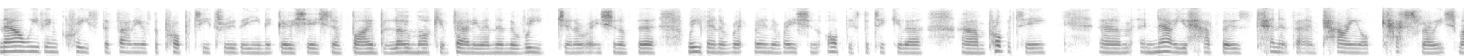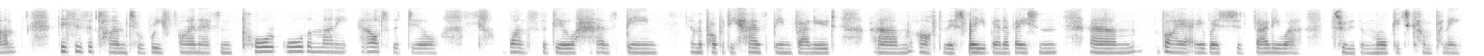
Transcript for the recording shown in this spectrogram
Now we've increased the value of the property through the negotiation of buying below market value and then the regeneration of the renovation of this particular um, property. Um, and now you have those tenants that are empowering your cash flow each month. This is a time to refinance and pull all the money out of the deal once the deal has been and the property has been valued um, after this re renovation um, via a registered valuer through the mortgage company.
